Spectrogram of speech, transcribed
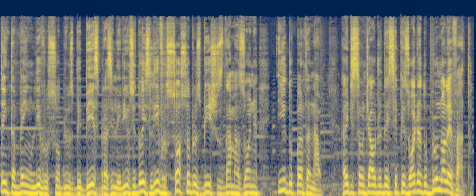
Tem também um livro sobre os bebês brasileirinhos e dois livros só sobre os bichos da Amazônia e do Pantanal. A edição de áudio desse episódio é do Bruno Alevato.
